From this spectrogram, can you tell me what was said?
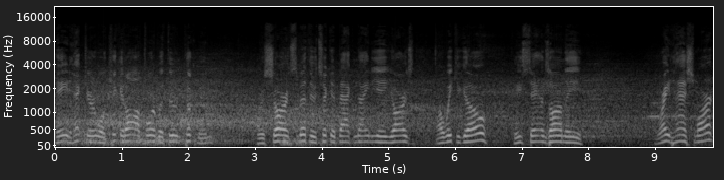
Cade Hector will kick it off for Bethune Cookman. Brashard Smith, who took it back 98 yards a week ago, he stands on the right hash mark.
